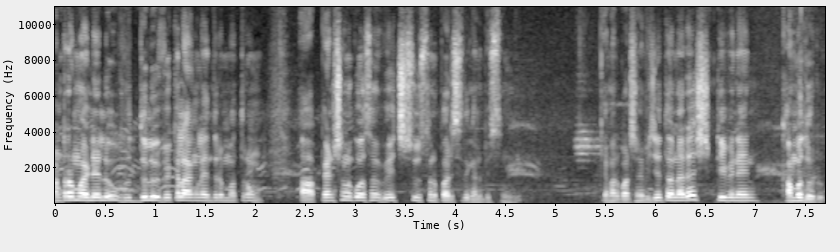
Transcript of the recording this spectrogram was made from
ఒంటరి మహిళలు వృద్ధులు వికలాంగులందరూ మాత్రం ఆ పెన్షన్ల కోసం వేచి చూస్తున్న పరిస్థితి కనిపిస్తుంది. కెమెరా పర్సన్ విజయతో నరేష్ టీవీ నైన్ కంబదూరు.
